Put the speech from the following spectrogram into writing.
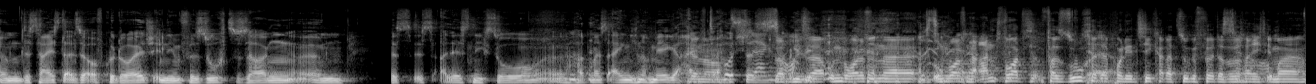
Ähm, das heißt also auf gut Deutsch, in dem Versuch zu sagen, ähm, das ist alles nicht so, äh, hat man es eigentlich noch mehr gehalten. Genau. ich glaube, dieser unbeholfene, unbeholfene Antwortversuche ja, der Politik hat dazu geführt, dass es genau. wahrscheinlich immer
